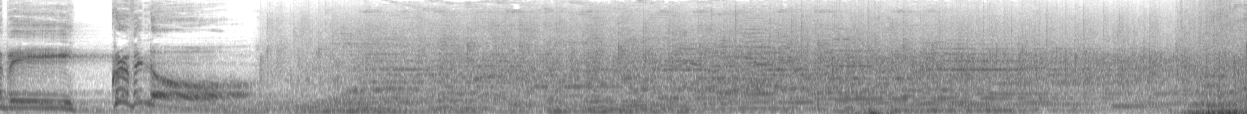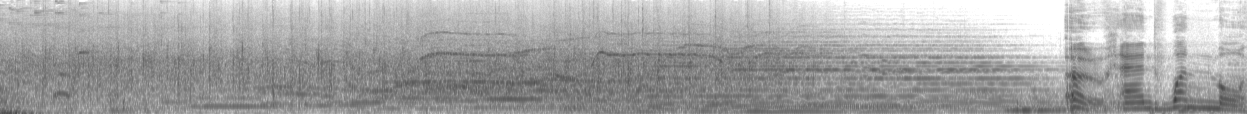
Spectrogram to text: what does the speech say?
Better be Gryffindor! Oh, and one more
